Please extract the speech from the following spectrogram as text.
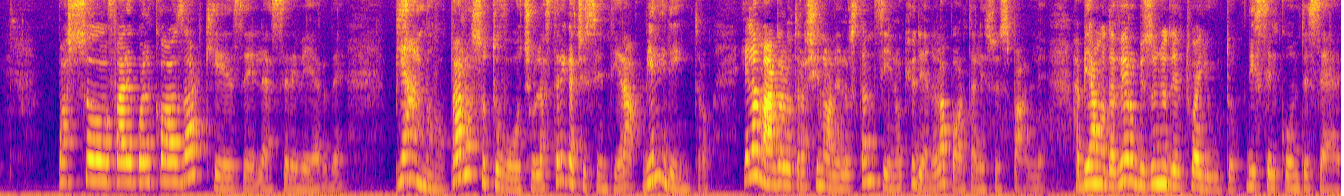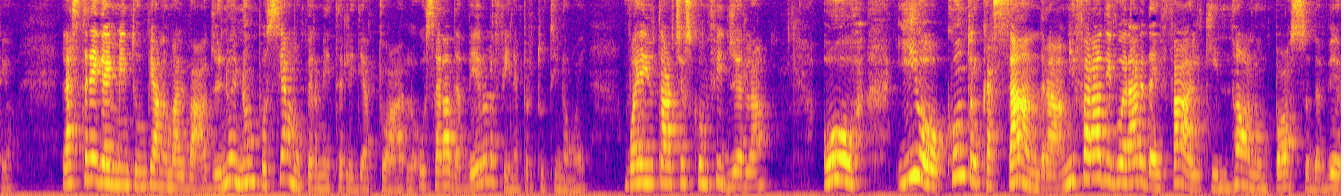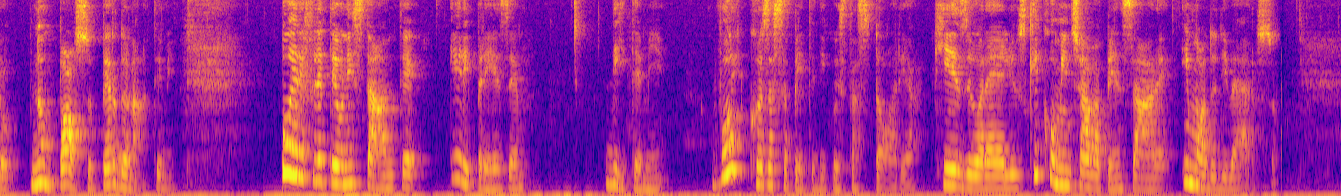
Posso fare qualcosa? chiese l'essere verde. Piano, parla sottovoce, la strega ci sentirà. Vieni dentro. E la maga lo trascinò nello stanzino chiudendo la porta alle sue spalle. Abbiamo davvero bisogno del tuo aiuto, disse il conte serio. La strega ha in mente un piano malvagio e noi non possiamo permettergli di attuarlo, o sarà davvero la fine per tutti noi. Vuoi aiutarci a sconfiggerla? Oh, io contro Cassandra, mi farà divorare dai falchi. No, non posso, davvero, non posso, perdonatemi. Poi rifletté un istante e riprese. Ditemi, Voi cosa sapete di questa storia? chiese Aurelius, che cominciava a pensare in modo diverso.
